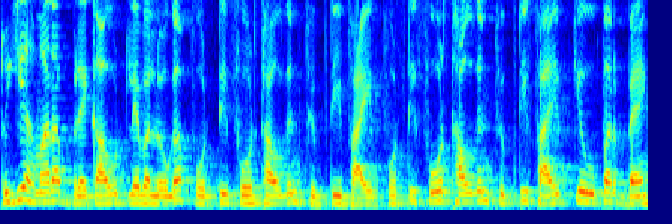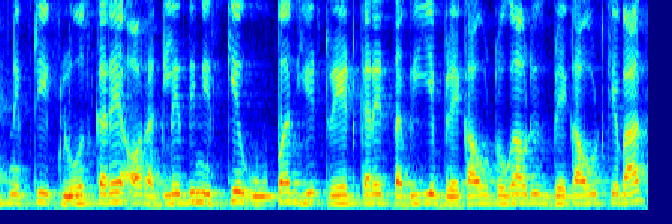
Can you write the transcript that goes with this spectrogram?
तो ये हमारा ब्रेकआउट लेवल होगा 44,055 44,055 के ऊपर बैंक निफ्टी क्लोज करे और अगले दिन इसके ऊपर ही ट्रेड करे तभी ये ब्रेकआउट होगा और इस ब्रेकआउट के बाद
